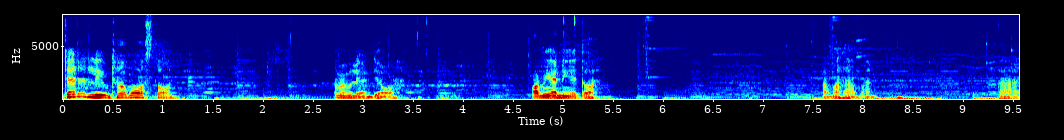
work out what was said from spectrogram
ได้ลืมเทอร์โมสโตนทำไมมันเหลืออันเดียวอะ อ๋อมีอันหนึงในตัวสามมาสามอัน ตาย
